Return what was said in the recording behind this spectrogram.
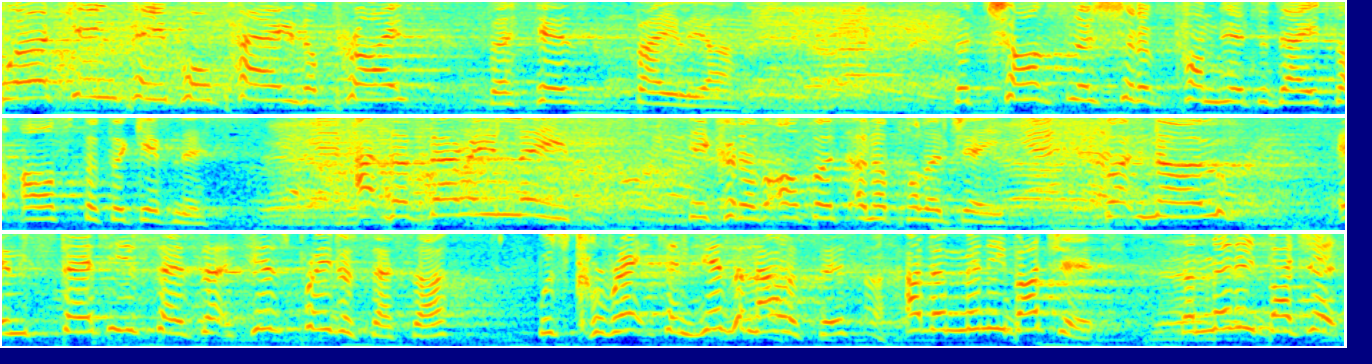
working people paying the price for his failure. The Chancellor should have come here today to ask for forgiveness. At the very least, he could have offered an apology. But no, instead, he says that his predecessor was correct in his analysis at the mini budget, yeah. the mini budget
